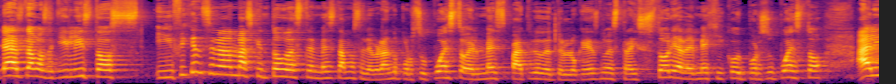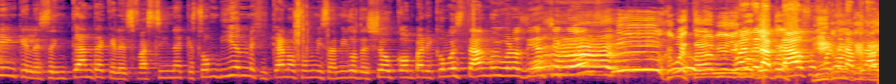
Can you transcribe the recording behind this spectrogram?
Ya estamos aquí listos y fíjense nada más que en todo este mes estamos celebrando, por supuesto, el mes patrio dentro de lo que es nuestra historia de México y, por supuesto, alguien que les encanta, que les fascina, que son bien mexicanos, son mis amigos de Show Company. ¿Cómo están? Muy buenos días, chicos. Uh, ¿Cómo están? Bien, bien Fuerte el aplauso, fuerte el aplauso.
